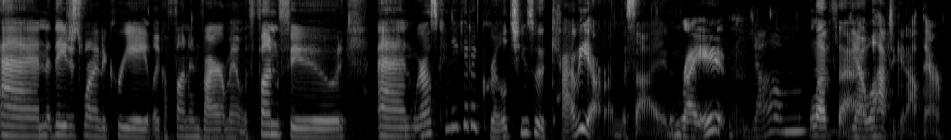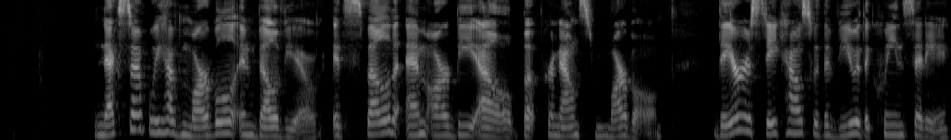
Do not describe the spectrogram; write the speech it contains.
and they just wanted to create like a fun environment with fun food. And where else can you get a grilled cheese with caviar on the side? right? Yum. Love that. Yeah, we'll have to get out there. Next up, we have Marble in Bellevue. It's spelled M R B L, but pronounced Marble. They are a steakhouse with a view of the Queen City.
